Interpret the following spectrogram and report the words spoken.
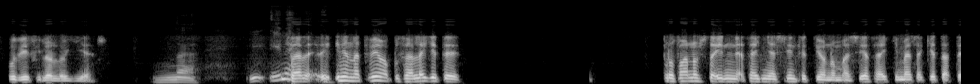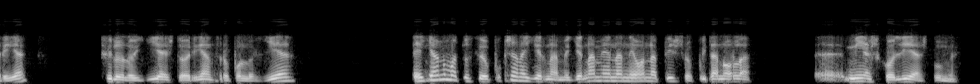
σπουδή φιλολογίας. ναι. Ε, Είναι... Θα, είναι ένα τμήμα που θα λέγεται προφανώς θα, είναι, θα έχει μια σύνθετη ονομασία, θα έχει μέσα και τα τρία φιλολογία, ιστορία, ανθρωπολογία ε, για όνομα του Θεού που ξαναγυρνάμε; Γυρνάμε έναν αιώνα πίσω που ήταν όλα ε, μία σχολή ας πούμε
